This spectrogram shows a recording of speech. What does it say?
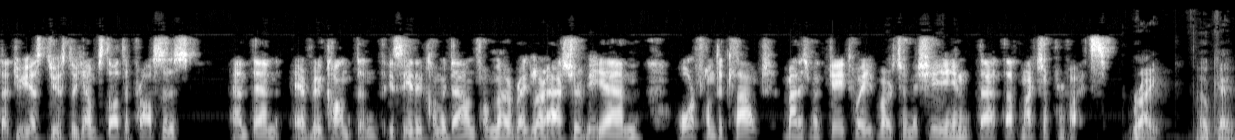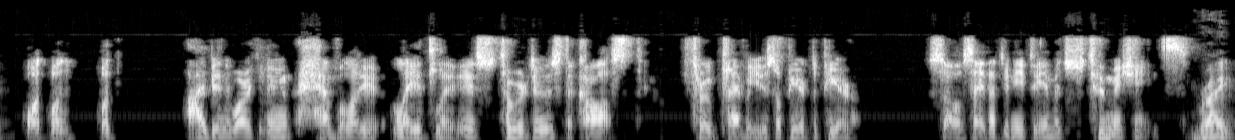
that you just use to jumpstart the process and then every content is either coming down from a regular Azure VM or from the cloud management gateway virtual machine that, that Microsoft provides. Right. Okay. What, what, what I've been working heavily lately is to reduce the cost through clever use of peer to peer. So say that you need to image two machines. Right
